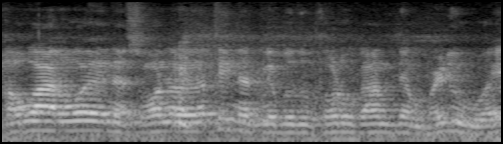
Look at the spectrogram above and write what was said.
હવાર- હોય ને સોનલ નથી ને એટલે બધું થોડુંક આમ તેમ પડ્યું હોય.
